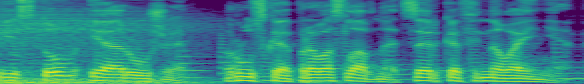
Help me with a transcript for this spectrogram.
Крестом и оружием. Русская православная церковь на войне.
